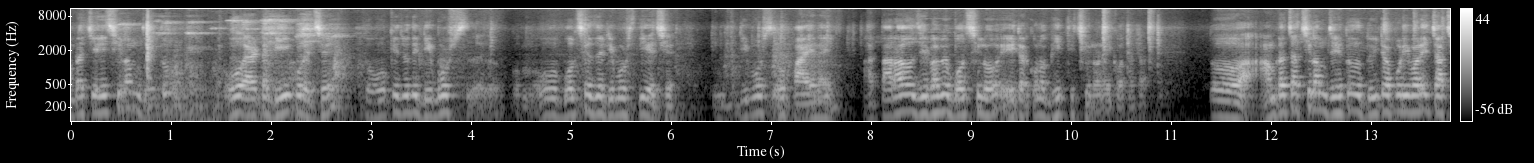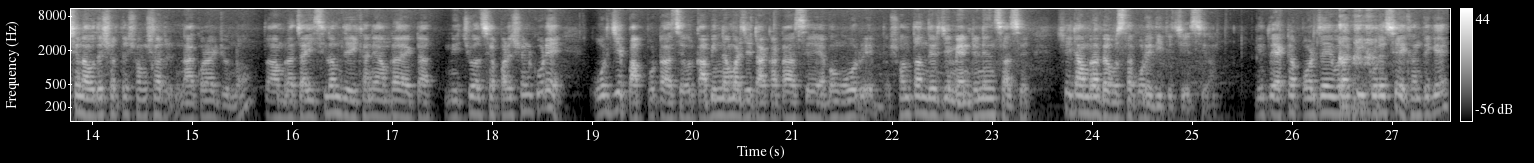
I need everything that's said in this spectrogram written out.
আমরা চেয়েছিলাম যেহেতু ও একটা বিয়ে করেছে, তো ওকে যদি ডিভোর্স ও বলছে যে ডিভোর্স দিয়েছে ডিভোর্স ও পায় নাই। আর তারাও যেভাবে বলছিল এটার কোনো ভিত্তি ছিল না এই কথাটা। তো আমরা চাচ্ছিলাম যেহেতু দুইটা পরিবারই চাচ্ছে না ওদের সাথে সংসার না করার জন্য, তো আমরা চাইছিলাম যে এখানে আমরা একটা মিউচুয়াল সেপারেশন করে ওর যে প্রাপ্যটা আছে, ওর কাবিন নামার যে টাকাটা আছে এবং ওর সন্তানদের যে মেনটেনেন্স আছে, সেটা আমরা ব্যবস্থা করে দিতে চেয়েছিলাম। কিন্তু একটা পর্যায়ে ওরা কি করেছে? এখান থেকে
